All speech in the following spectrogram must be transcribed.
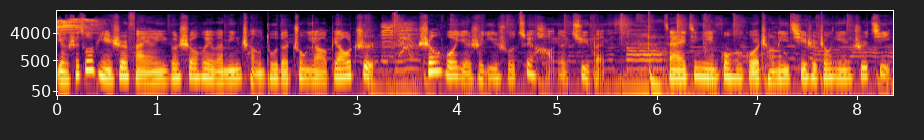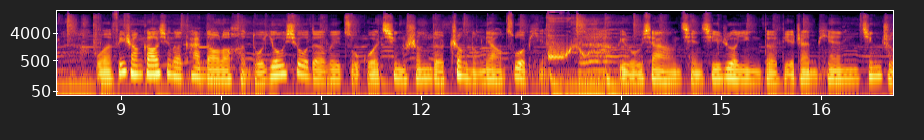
影视作品是反映一个社会文明程度的重要标志，生活也是艺术最好的剧本。在今年共和国成立七十周年之际，我们非常高兴地看到了很多优秀的为祖国庆生的正能量作品，比如像前期热映的谍战片《惊蛰》，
